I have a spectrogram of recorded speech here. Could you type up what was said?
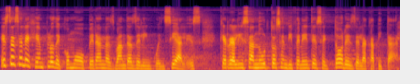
Este es el ejemplo de cómo operan las bandas delincuenciales que realizan hurtos en diferentes sectores de la capital.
